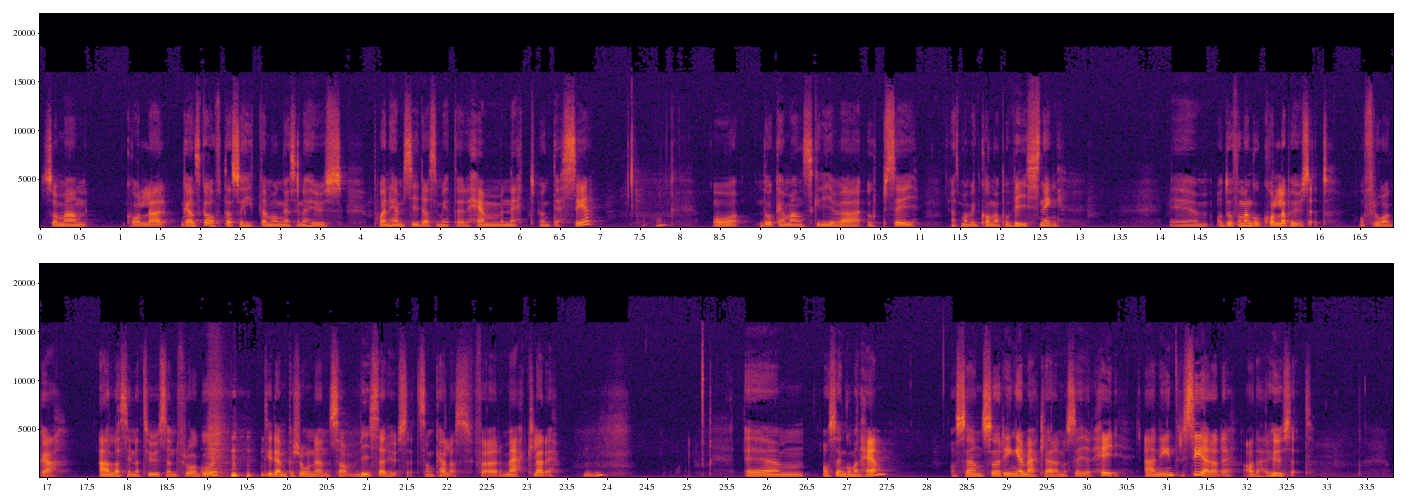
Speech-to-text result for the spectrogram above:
Så man kollar, ganska ofta så hittar många sina hus på en hemsida som heter hemnet.se. Och då kan man skriva upp sig att man vill komma på visning. Ehm, och då får man gå och kolla på huset och fråga alla sina tusen frågor till den personen som visar huset, som kallas för mäklare. Ehm, och sen går man hem och sen så ringer mäklaren och säger Hej, är ni intresserade av det här huset?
